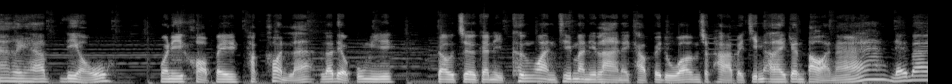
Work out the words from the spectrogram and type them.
ากเลยครับ เดี๋ยววันนี้ขอไปพักผ่อนแล้ว แล้วเดี๋ยวพรุ่งนี้เราเจอกันอีกครึ่งวันที่มะนิลานะครับ ไปดูว่ามันจะพาไปกินอะไรกันต่อนะบ๊ายบา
